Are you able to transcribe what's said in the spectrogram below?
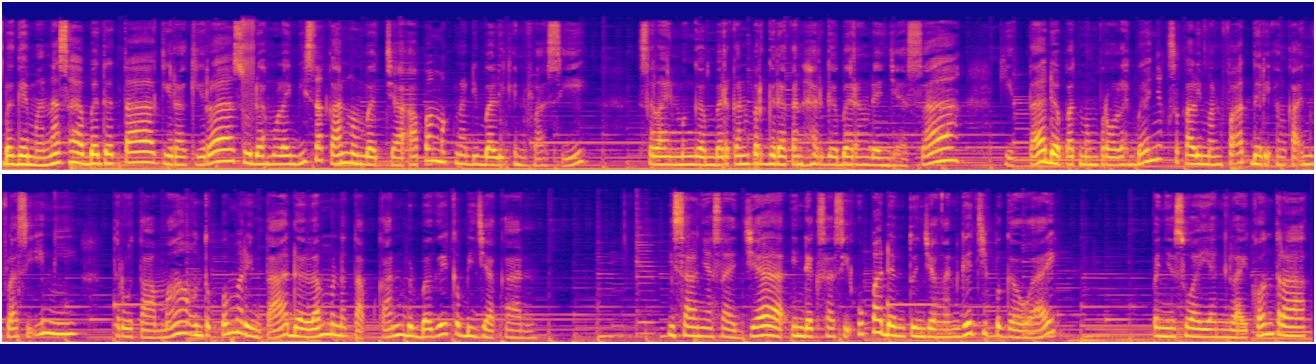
Bagaimana sahabat data kira-kira sudah mulai bisa kan membaca apa makna di balik inflasi? Selain menggambarkan pergerakan harga barang dan jasa, kita dapat memperoleh banyak sekali manfaat dari angka inflasi ini, terutama untuk pemerintah dalam menetapkan berbagai kebijakan. Misalnya saja indeksasi upah dan tunjangan gaji pegawai, penyesuaian nilai kontrak,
